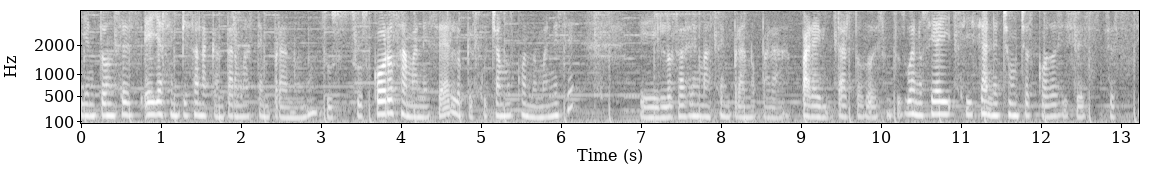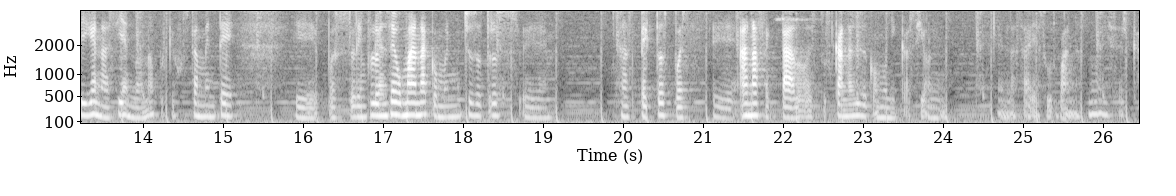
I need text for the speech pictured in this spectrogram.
y entonces ellas empiezan a cantar más temprano, ¿no? Sus, sus coros amanecer, lo que escuchamos cuando amanece, eh, los hacen más temprano para, para, evitar todo eso. Entonces, bueno, sí, hay, sí se han hecho muchas cosas y se, siguen haciendo, ¿no? Porque justamente, eh, pues la influencia humana, como en muchos otros eh, aspectos, pues han afectado estos canales de comunicación en las áreas urbanas, ¿no? Y cerca.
